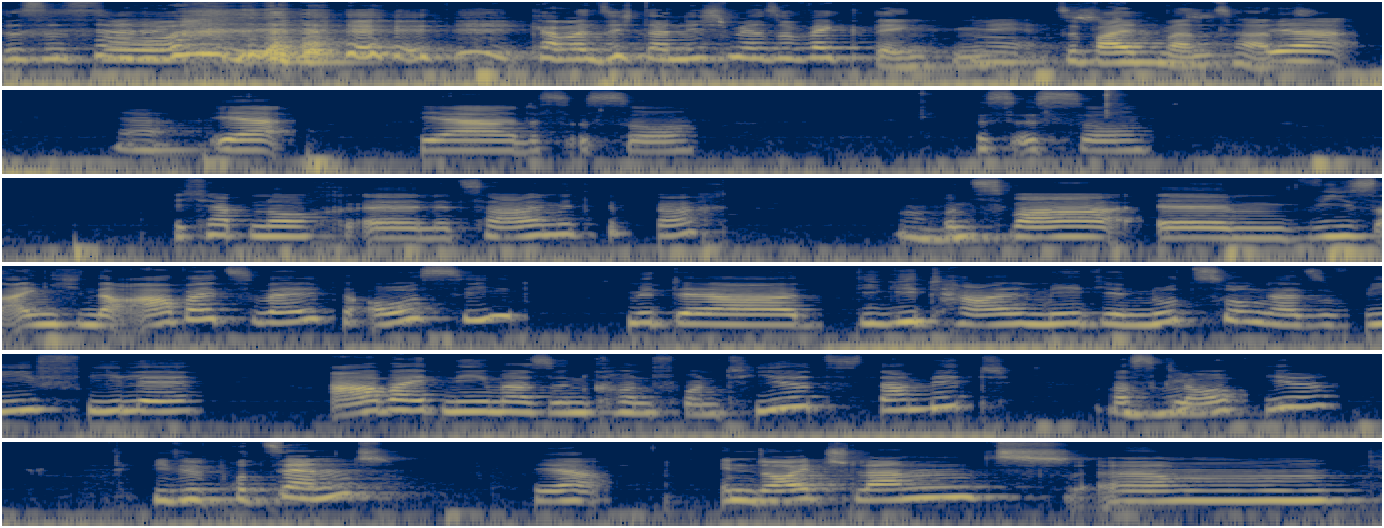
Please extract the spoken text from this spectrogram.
Das ist so, kann man sich dann nicht mehr so wegdenken, nee, sobald man es hat. Ja. ja, ja, ja, das ist so. Das ist so. Ich habe noch äh, eine Zahl mitgebracht. Mhm. Und zwar, ähm, wie es eigentlich in der Arbeitswelt aussieht mit der digitalen Mediennutzung. Also wie viele Arbeitnehmer sind konfrontiert damit? Was mhm. glaubt ihr? Wie viel Prozent? Ja in Deutschland, ähm,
